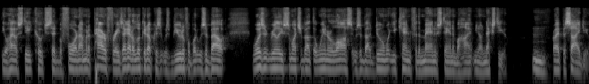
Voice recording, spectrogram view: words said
the Ohio State coach said before, and I'm going to paraphrase. I got to look it up because it was beautiful, but it was about wasn't really so much about the win or loss. It was about doing what you can for the man who's standing behind, you know, next to you, mm. right beside you,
